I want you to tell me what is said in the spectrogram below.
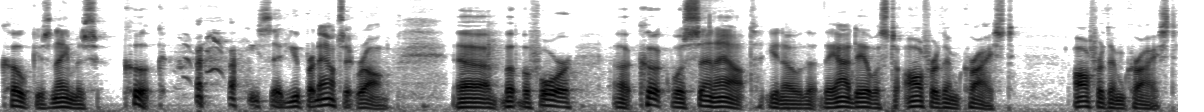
Coke, his name is Cook. he said you pronounce it wrong. Uh, but before uh, Cook was sent out, you know, the, the idea was to offer them Christ, offer them Christ.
